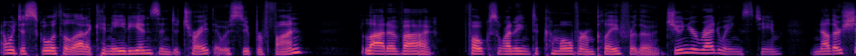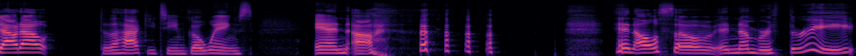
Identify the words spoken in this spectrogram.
I went to school with a lot of Canadians in Detroit. That was super fun. A lot of uh, folks wanting to come over and play for the Junior Red Wings team. Another shout out to the hockey team. Go Wings. And uh, and also in number three,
